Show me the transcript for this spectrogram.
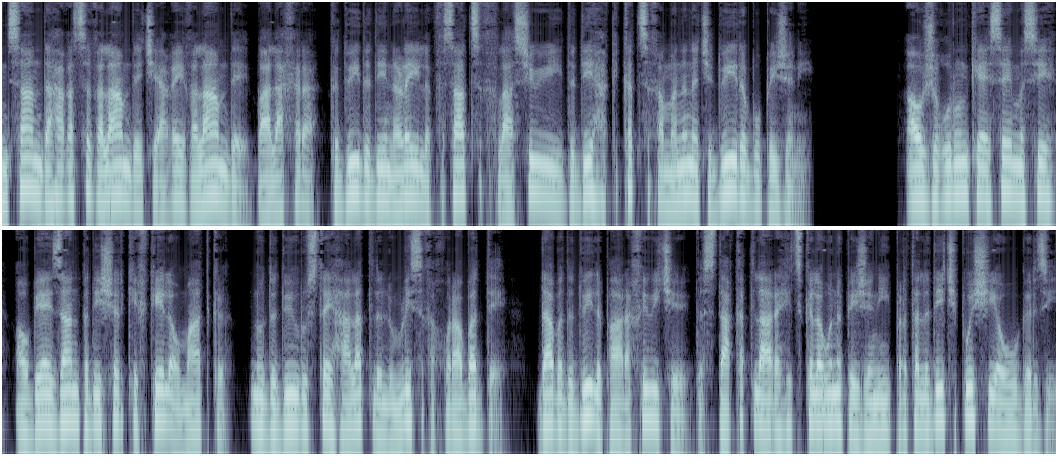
انسان د هغه څه غلام دی چې هغه غلام دی بالاخره که دوی د دې نړۍ له فساد څخه خلاص شوي وي د دې حقیقت څخه مننه چې دوی رب وپېژني او ژغورونکی عیسی مسیح او بیا یې ځان په دې شر کې ښکېل او مات کړ، نو د دوی وروستی حالت له لومړي څخه خورا بد دی. دا به د دوی لپاره ښه وي چې د صداقت لاره هېڅکله ونه پېژني پرته له دې چې پوه شي او وګرځي.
